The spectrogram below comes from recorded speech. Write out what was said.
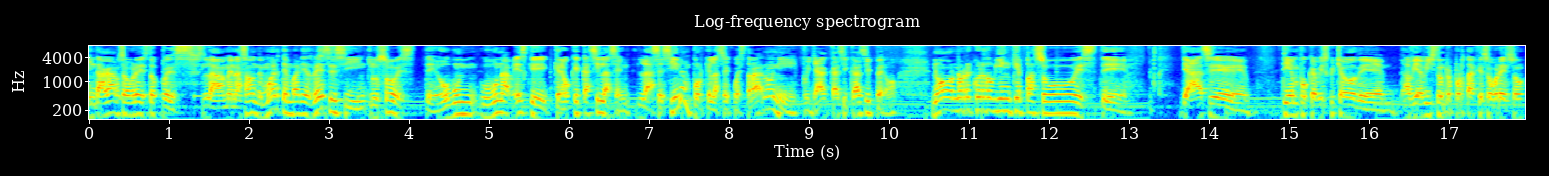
indagar sobre esto, pues la amenazaron de muerte en varias veces e incluso este, hubo, hubo una vez que creo que casi la, la, asesinan porque la secuestraron y pues ya casi casi, pero no, no recuerdo bien qué pasó, este, ya hace tiempo que había escuchado de, había visto un reportaje sobre eso,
